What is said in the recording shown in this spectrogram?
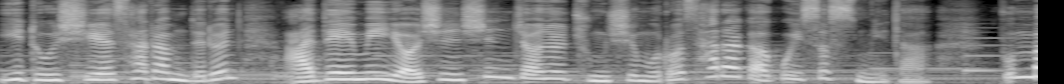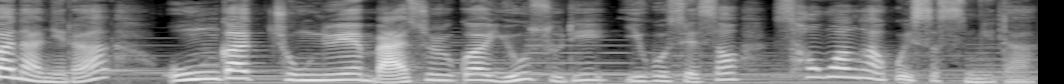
이 도시의 사람들은 아데미 여신 신전을 중심으로 살아가고 있었습니다. 뿐만 아니라 온갖 종류의 마술과 요술이 이곳에서 성황하고 있었습니다.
